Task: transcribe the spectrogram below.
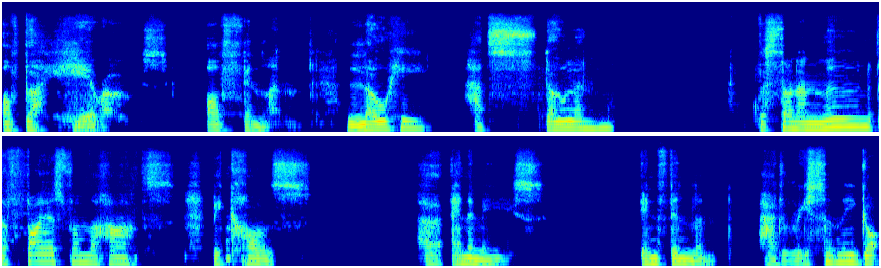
of the heroes of Finland. Louhi had stolen the sun and moon, the fires from the hearths, because her enemies in Finland had recently got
